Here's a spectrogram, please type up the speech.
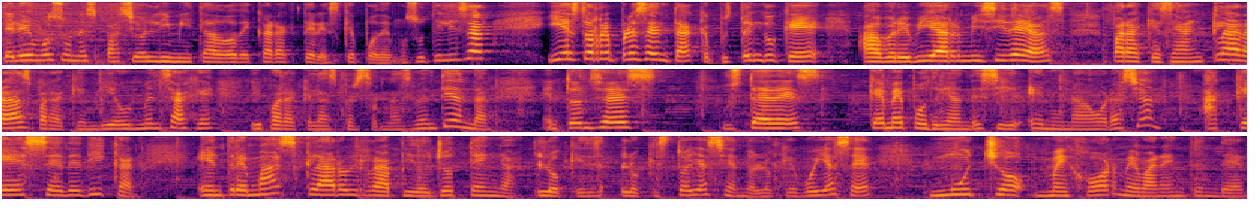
tenemos un espacio limitado de caracteres que podemos utilizar. Y esto representa que pues tengo que abreviar mis ideas para que sean claras, para que envíe un mensaje y para que las personas me entiendan. Entonces, ustedes ¿Qué me podrían decir en una oración? ¿A qué se dedican? Entre más claro y rápido yo tenga lo que, lo que estoy haciendo, lo que voy a hacer, mucho mejor me van a entender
